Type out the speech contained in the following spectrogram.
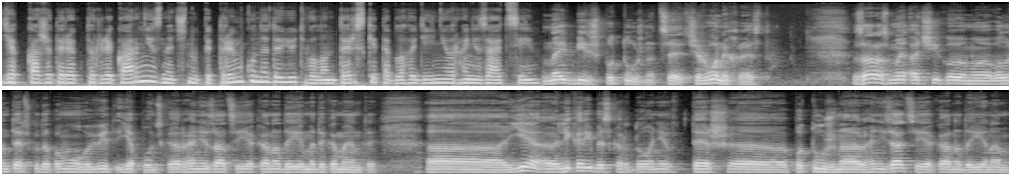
Як каже директор лікарні, значну підтримку надають волонтерські та благодійні організації. Найбільш потужна це Червоний Хрест. Зараз ми очікуємо волонтерську допомогу від японської організації, яка надає медикаменти. Є е, лікарі без кордонів, теж е, потужна організація, яка надає нам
